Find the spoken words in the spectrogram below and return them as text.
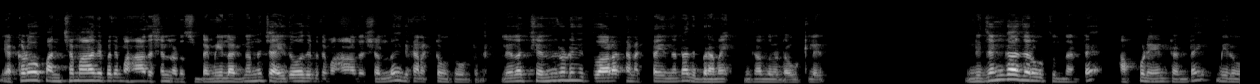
ఎక్కడో పంచమాధిపతి మహాదశలు నడుస్తుంటాయి. మీ లగ్నం నుంచి ఐదోధిపతి మహాదశల్లో ఇది కనెక్ట్ అవుతూ ఉంటుంది. లేదా చంద్రుడి ద్వారా కనెక్ట్ అయిందంటే అది భ్రమే ఇంకా అందులో డౌట్ లేదు. నిజంగా జరుగుతుందంటే అప్పుడు ఏంటంటే మీరు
